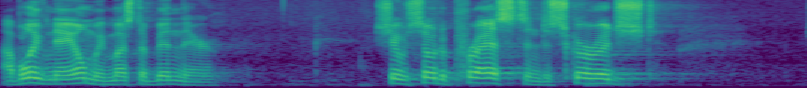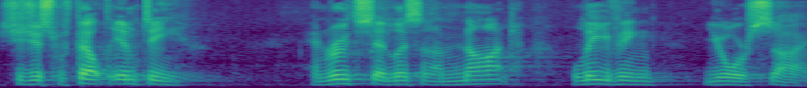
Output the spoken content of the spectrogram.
I believe Naomi must have been there. She was so depressed and discouraged. She just felt empty. And Ruth said, Listen, I'm not leaving your side.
